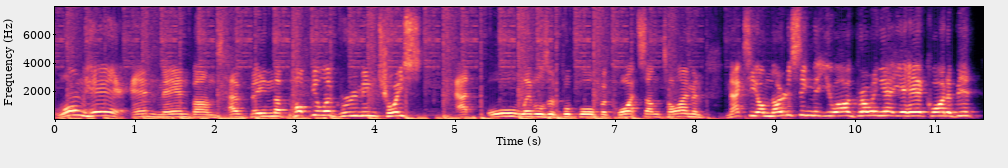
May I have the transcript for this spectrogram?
Long hair and man buns have been the popular grooming choice at all levels of football for quite some time. And Maxi, I'm noticing that you are growing out your hair quite a bit.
